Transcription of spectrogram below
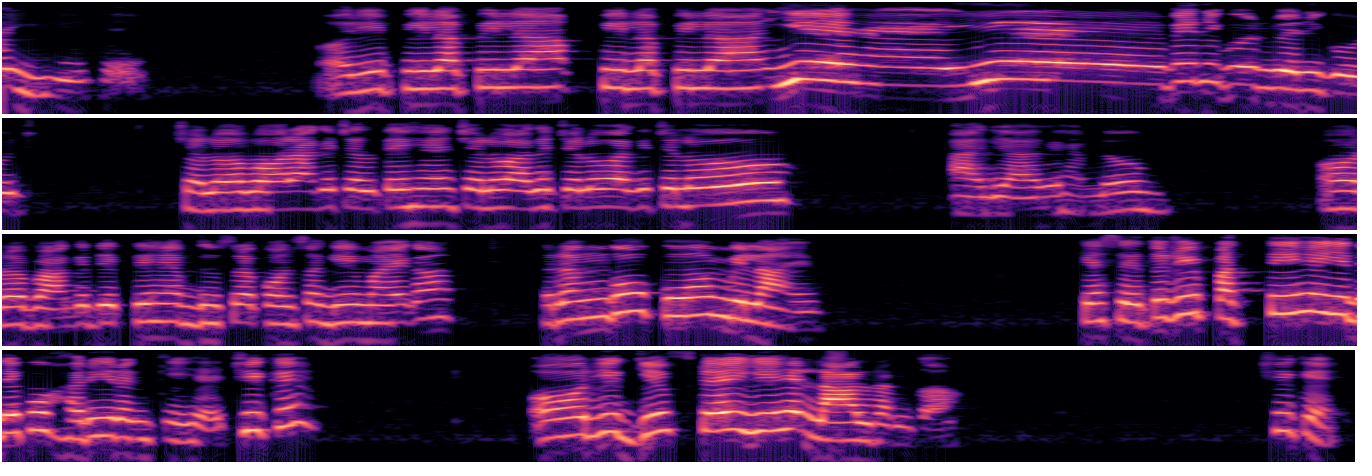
ये है। और ये पीला पीला पीला पीला, ये है, ये वेरी गुड वेरी गुड चलो अब और आगे चलते हैं, चलो आगे चलो आगे चलो। आगे आगे हम लोग। और अब आगे देखते हैं, अब दूसरा कौन सा गेम आएगा? रंगों को मिलाएँ। कैसे? तो ये पत्ती है, ये देखो हरी रंग की है, ठीक है? और ये गिफ्ट है, ये है लाल रंग का। ठीक है?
